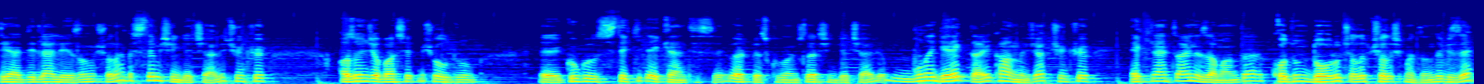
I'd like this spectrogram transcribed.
diğer dillerle yazılmış olan bir sistem için geçerli. Çünkü az önce bahsetmiş olduğum e, Google Stackit eklentisi WordPress kullanıcılar için geçerli. Buna gerek dahi kalmayacak. Çünkü eklenti aynı zamanda kodun doğru çalıp çalışmadığını da bize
